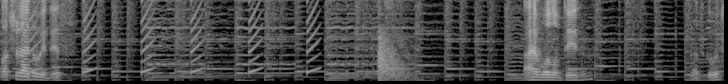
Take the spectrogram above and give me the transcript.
What should I do with this? I have all of these. That's good.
